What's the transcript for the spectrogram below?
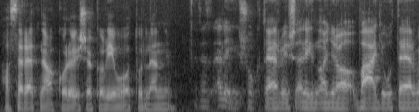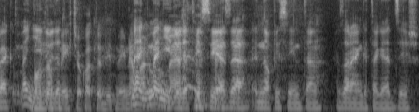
ha szeretne, akkor ő is ökölvívó tud lenni. Ez elég sok terv és elég nagyra vágyó tervek. Mennyi Vannak idődet, még csak a többit még nem Mennyi, mennyi idődet viszi ezzel egy napi szinten, ez a rengeteg edzés?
